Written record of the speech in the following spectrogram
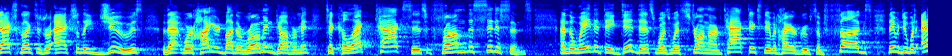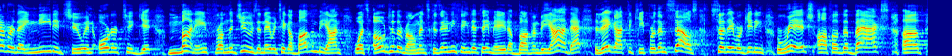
Tax collectors were actually Jews that were hired by the Roman government to collect taxes from the citizens. And the way that they did this was with strong arm tactics. They would hire groups of thugs. They would do whatever they needed to in order to get money from the Jews. And they would take above and beyond what's owed to the Romans because anything that they made above and beyond that, they got to keep for themselves. So they were getting rich off of the backs of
